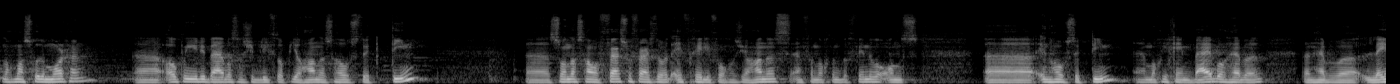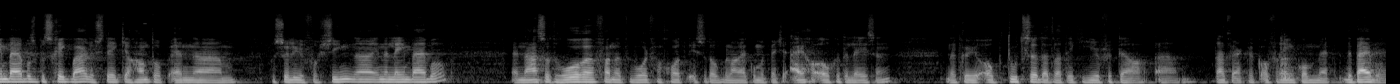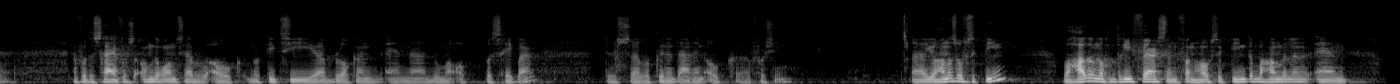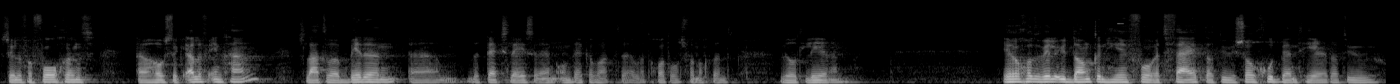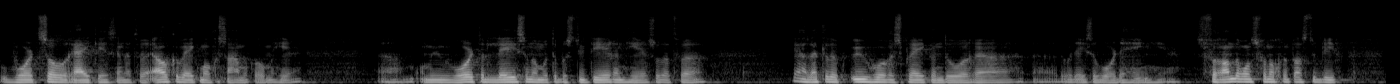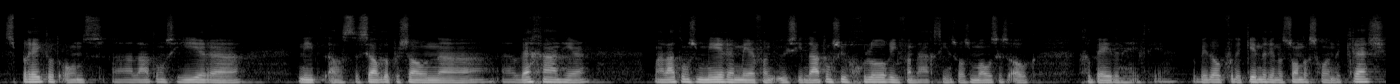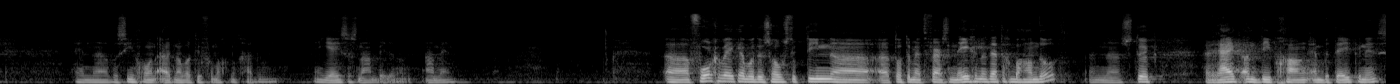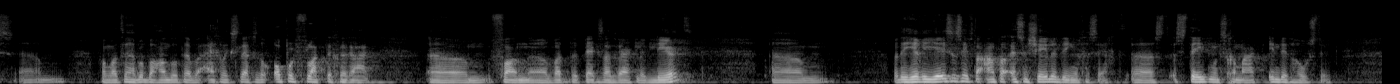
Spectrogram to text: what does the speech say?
Nogmaals, goedemorgen. Uh, open jullie Bijbels alsjeblieft op Johannes hoofdstuk 10. Uh, zondags gaan we vers voor vers door het Evangelie volgens Johannes. En vanochtend bevinden we ons uh, in hoofdstuk 10. En mocht je geen Bijbel hebben, dan hebben we leenbijbels beschikbaar. Dus steek je hand op en um, we zullen je voorzien in een leenbijbel. En naast het horen van het woord van God is het ook belangrijk om het met je eigen ogen te lezen. En dan kun je ook toetsen dat wat ik hier vertel um, daadwerkelijk overeenkomt met de Bijbel. En voor de schrijvers onder ons hebben we ook notitieblokken en uh, noem maar op beschikbaar. Dus uh, we kunnen daarin ook uh, voorzien. Johannes hoofdstuk 10. We hadden nog drie versen van hoofdstuk 10 te behandelen en zullen vervolgens hoofdstuk 11 ingaan. Dus laten we bidden, um, de tekst lezen en ontdekken wat, wat God ons vanochtend wilt leren. Heere God, we willen u danken, Heer, voor het feit dat u zo goed bent, Heer. Dat uw woord zo rijk is en dat we elke week mogen samenkomen, Heer. Um, om uw woord te lezen, om het te bestuderen, Heer. Zodat we ja, letterlijk u horen spreken door, uh, uh, door deze woorden heen, Heer. Dus verander ons vanochtend alstublieft. Spreek tot ons. Uh, laat ons hier niet als dezelfde persoon weggaan, Heer. Maar laat ons meer en meer van u zien. Laat ons uw glorie vandaag zien, zoals Mozes ook gebeden heeft, Heer. We bidden ook voor de kinderen in de zondagschool en de crash. En uh, we zien gewoon uit naar wat u vanochtend gaat doen. In Jezus' naam bidden. Amen. Uh, vorige week hebben we dus hoofdstuk 10 uh, tot en met vers 39 behandeld. Een stuk rijk aan diepgang en betekenis. Um, van wat we hebben behandeld hebben we eigenlijk slechts de oppervlakte geraakt um, van wat de tekst daadwerkelijk leert. Um, maar de Heer Jezus heeft een aantal essentiële dingen gezegd, uh, statements gemaakt in dit hoofdstuk.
